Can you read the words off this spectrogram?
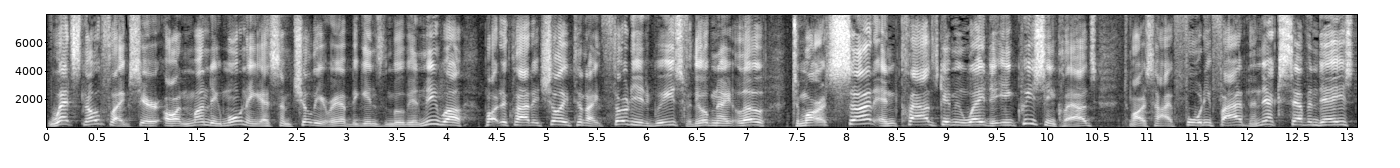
wet snowflakes here on Monday morning as some chillier air begins to move in. Meanwhile, partly cloudy, chilly tonight, 30 degrees for the overnight low. Tomorrow, sun and clouds giving way to increasing clouds. Tomorrow's high 45. The next seven days,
